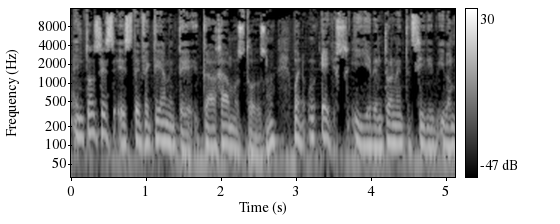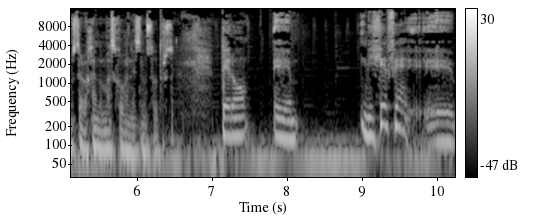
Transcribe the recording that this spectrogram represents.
Entonces, este, efectivamente, trabajábamos todos, ¿no? Bueno, ellos, y eventualmente sí íbamos trabajando más jóvenes nosotros. Pero eh, mi jefe eh,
